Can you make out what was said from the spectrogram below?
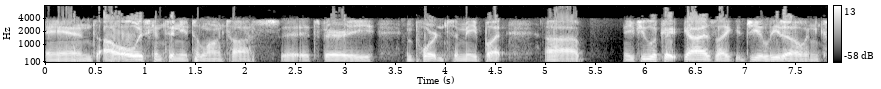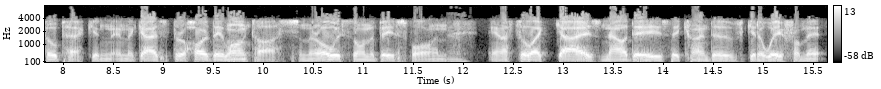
and I'll always continue to long toss. It's very important to me. But uh, if you look at guys like Giolito and Kopech and, and the guys that throw hard, they long toss and they're always throwing the baseball. And and I feel like guys nowadays they kind of get away from it.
